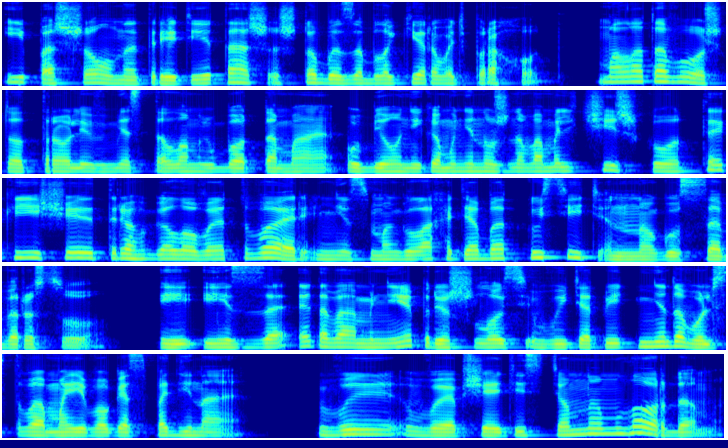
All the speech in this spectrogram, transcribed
и пошел на третий этаж, чтобы заблокировать проход. Мало того, что тролли вместо Лонгботтома убил никому не нужного мальчишку, так еще и трехголовая тварь не смогла хотя бы откусить ногу Северусу. И из-за этого мне пришлось вытерпеть недовольство моего господина. Вы, вы общаетесь с темным лордом.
